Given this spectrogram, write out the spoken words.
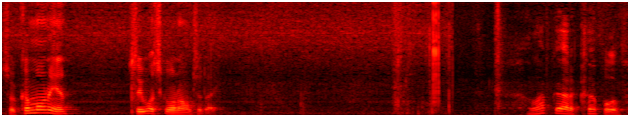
So come on in, see what's going on today. Well, I've got a couple of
